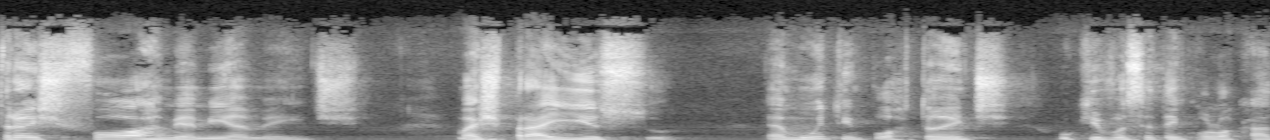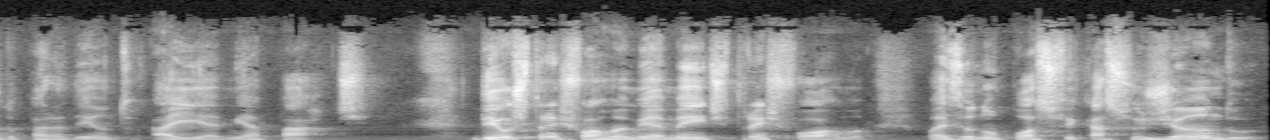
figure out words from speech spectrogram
transforme a minha mente. Mas para isso é muito importante o que você tem colocado para dentro. Aí é a minha parte. Deus transforma a minha mente? Transforma. Mas eu não posso ficar sujando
